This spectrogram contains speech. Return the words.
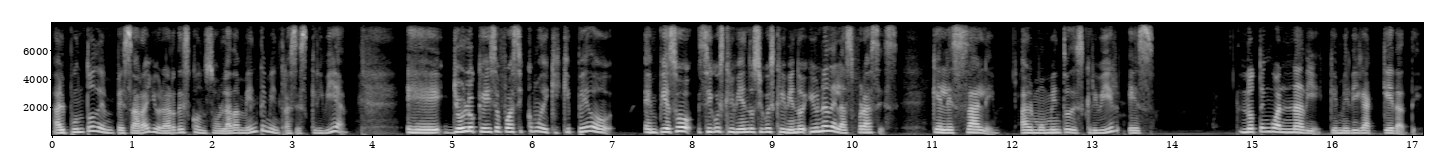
al punto de empezar a llorar desconsoladamente mientras escribía. Eh, yo lo que hice fue así como de que, ¿qué pedo? Empiezo, sigo escribiendo, sigo escribiendo, y una de las frases que le sale al momento de escribir es, no tengo a nadie que me diga quédate.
